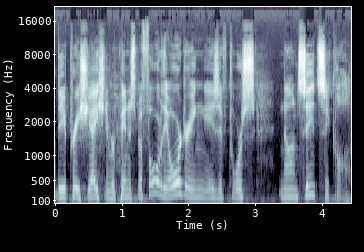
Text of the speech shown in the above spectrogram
the appreciation of repentance before. The ordering is, of course, nonsensical.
